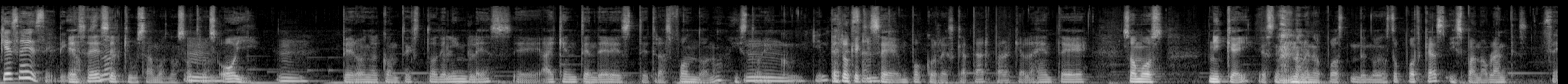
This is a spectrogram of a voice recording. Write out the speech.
¿Qué es ese, Ese es el que usamos nosotros mm. hoy. Mm. Pero en el contexto del inglés eh, hay que entender este trasfondo, ¿no? Histórico. Mm, es lo que quise un poco rescatar para que la gente... Somos... Nikkei es el nombre de nuestro podcast, hispanohablantes. Sí.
